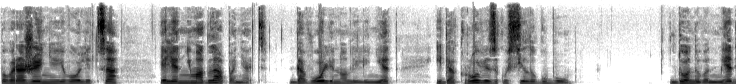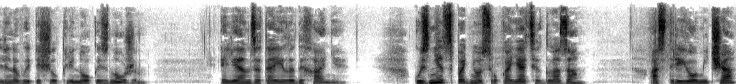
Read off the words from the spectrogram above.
По выражению его лица Элен не могла понять, доволен он или нет, и до крови закусила губу. Донован медленно вытащил клинок из ножен. Элен затаила дыхание. Кузнец поднес рукоять к глазам, острие меча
